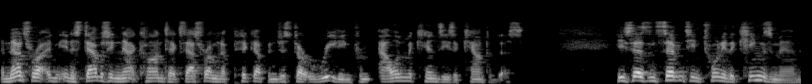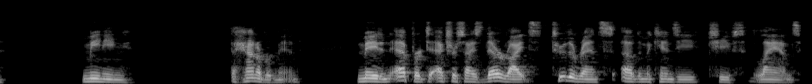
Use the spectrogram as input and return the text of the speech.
And that's where, in establishing that context, that's where I'm going to pick up and just start reading from Allan Mackenzie's account of this. He says in 1720, the king's men, meaning the Hanover men, made an effort to exercise their rights to the rents of the Mackenzie chief's lands.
